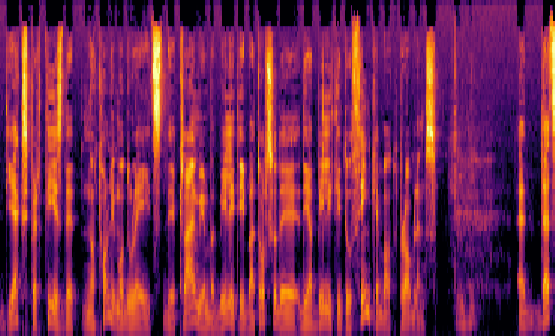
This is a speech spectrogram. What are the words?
the expertise that not only modulates the climbing ability but also the the ability to think about problems. Mm-hmm. Uh, that's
